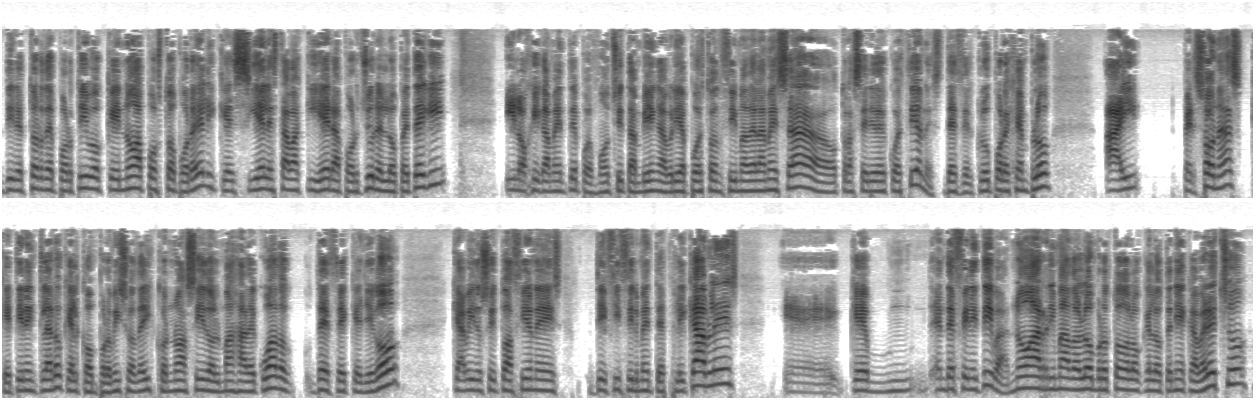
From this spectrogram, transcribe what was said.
director deportivo que no apostó por él y que si él estaba aquí era por Julen Lopetegui y lógicamente pues Monchi también habría puesto encima de la mesa otra serie de cuestiones. Desde el club, por ejemplo, hay personas que tienen claro que el compromiso de Isco no ha sido el más adecuado desde que llegó, que ha habido situaciones difícilmente explicables, eh, que mm, en definitiva no ha arrimado el hombro todo lo que lo tenía que haber hecho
